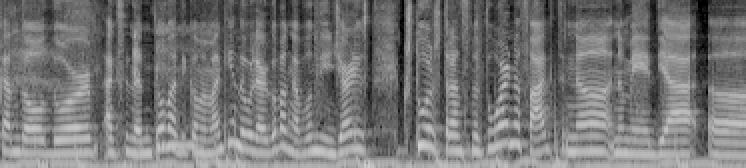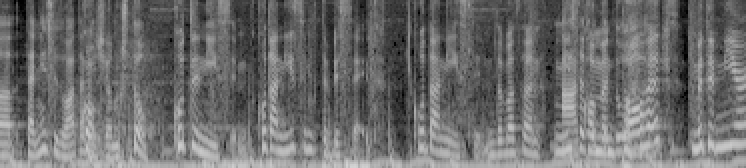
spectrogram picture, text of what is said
ka ndodhur. Aksidentova dikë me makinë dhe u largova nga vendi i ngjarjes. Kështu është transmetuar në fakt Në, në media uh, Tani situata ka qenë kështu Ku ta nisim? Ku ta nisim këtë bisedë? ku ta nisim? Domethënë, a komentohet me të mirë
